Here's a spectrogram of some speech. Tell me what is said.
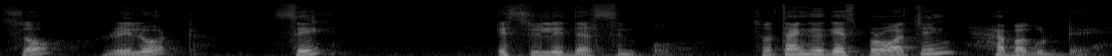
So reload, see, it's really that simple. So thank you guys for watching. Have a good day.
